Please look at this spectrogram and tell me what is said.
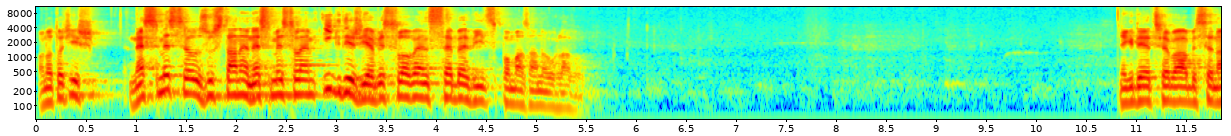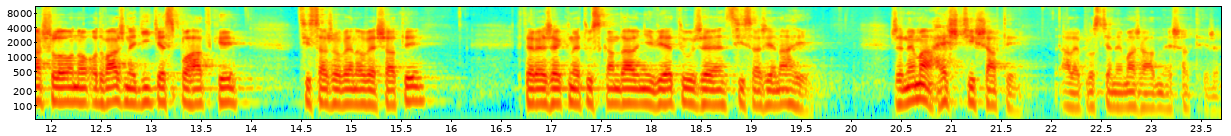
Ono totiž nesmysl zůstane nesmyslem, i když je vysloven sebe víc pomazanou hlavou. Někdy je třeba, aby se našlo ono odvážné dítě z pohádky císařové nové šaty, které řekne tu skandální větu, že císař je nahý. Že nemá heští šaty, ale prostě nemá žádné šaty. Že?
